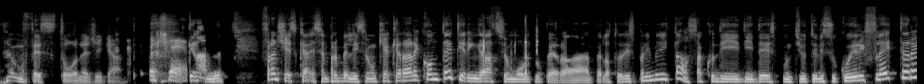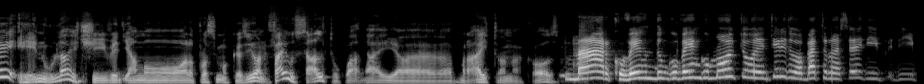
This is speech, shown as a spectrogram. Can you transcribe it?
Un festone gigante. Eh, certo. Grande. Francesca, è sempre bellissimo chiacchierare con te, ti ringrazio molto per, uh, per la tua disponibilità, un sacco di, di, idee, spunti utili su cui riflettere e nulla, e ci vediamo alla prossima occasione. Fai un salto qua, dai, a Brighton, cosa. Marco, vengo, vengo molto volentieri, devo battere una serie di, di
